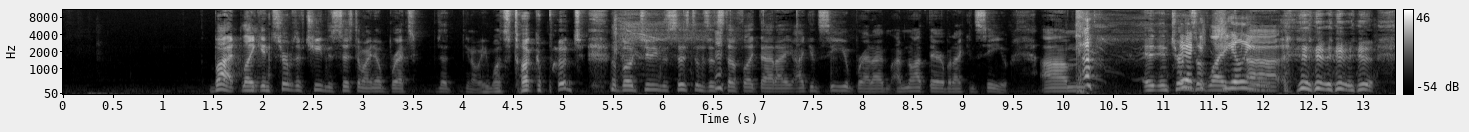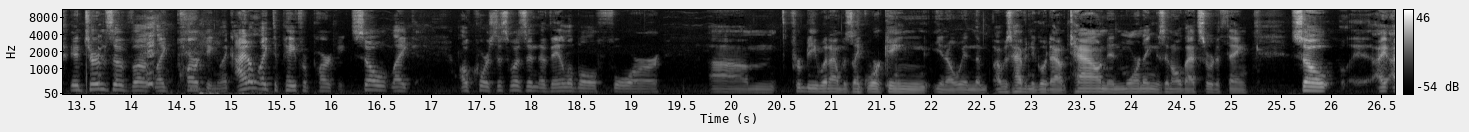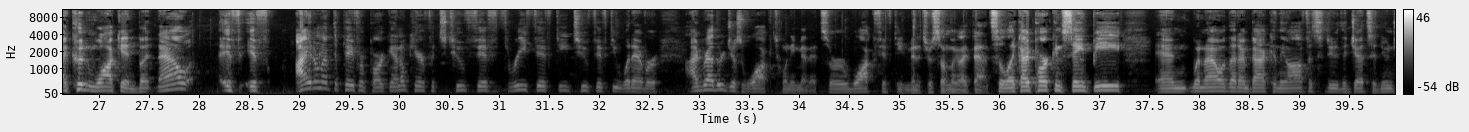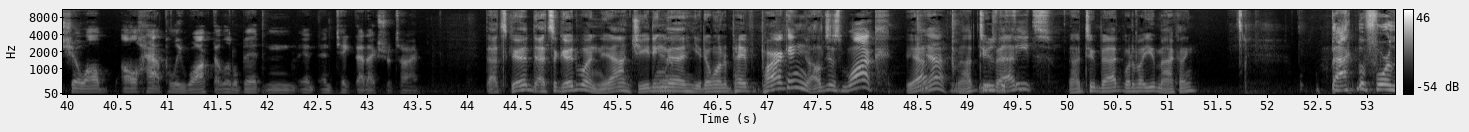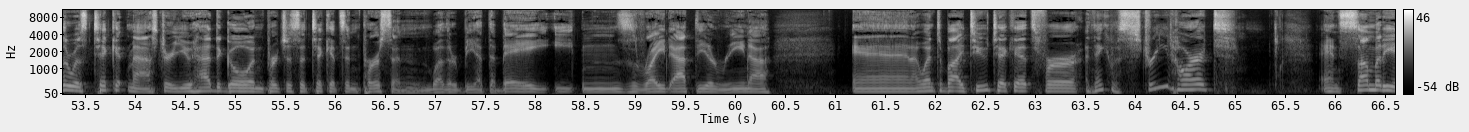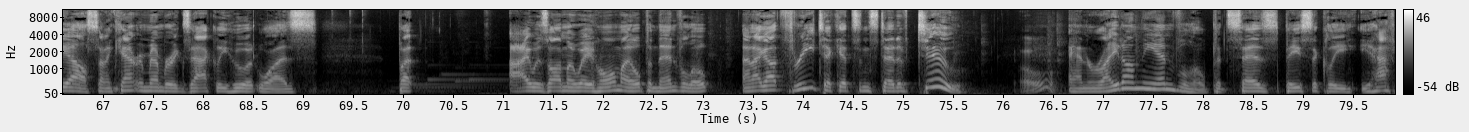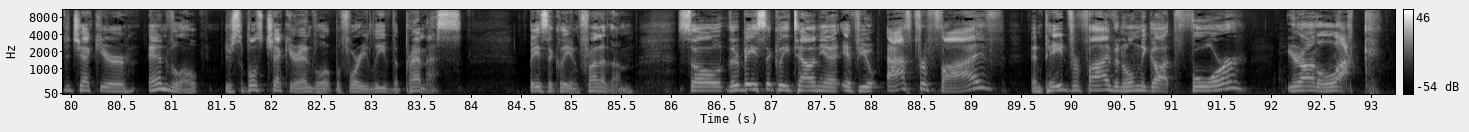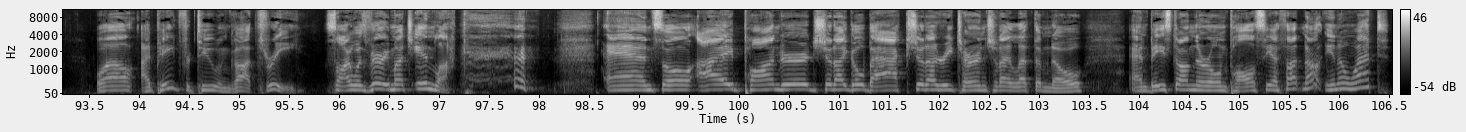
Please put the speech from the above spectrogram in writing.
But like in terms of cheating the system, I know Brett's that you know he wants to talk about about cheating the systems and stuff like that. I, I can see you, Brett. I'm, I'm not there, but I can see you. Um, in, in terms of like uh, in terms of uh, like parking, like I don't like to pay for parking. So like, of course, this wasn't available for um, for me when I was like working. You know, in the I was having to go downtown in mornings and all that sort of thing. So I, I couldn't walk in. But now, if if I don't have to pay for parking. I don't care if it's 250, 350, 250, whatever. I'd rather just walk 20 minutes or walk 15 minutes or something like that. So like I park in St. B and when now that I'm back in the office to do the Jets at Noon show, I'll I'll happily walk that little bit and, and, and take that extra time. That's good. That's a good one. Yeah, cheating Yeah. the you don't want to pay for parking. I'll just walk. Yeah, Yeah, not too use bad. Not too bad. What about you, Mackling? Back before there was Ticketmaster, you had to go and purchase the tickets in person, whether it be at the Bay, Eaton's, right at the arena. And I went to buy two tickets for, I think it was Streetheart and somebody else. And I can't remember exactly who it was. But I was on my way home. I opened the envelope and I got three tickets instead of two. Oh, And right on the envelope, it says basically you have to check your envelope. You're supposed to check your envelope before you leave the premise, basically in front of them. So they're basically telling you if you asked for five and paid for five and only got four, you're out of luck. Well, I paid for two and got three. So I was very much in luck. And so I pondered should I go back? Should I return? Should I let them know? And based on their own policy, I thought, no, you know what?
